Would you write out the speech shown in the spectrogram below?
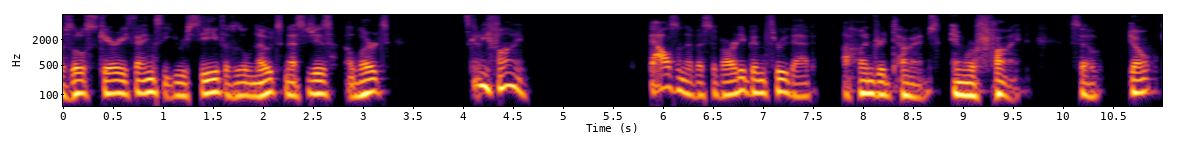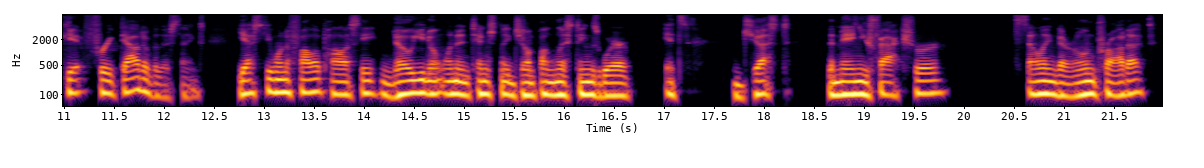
those little scary things that you receive, those little notes, messages, alerts, it's going to be fine. A thousand of us have already been through that a hundred times and we're fine. So don't get freaked out over those things. Yes, you want to follow policy. No, you don't want to intentionally jump on listings where it's just the manufacturer selling their own product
